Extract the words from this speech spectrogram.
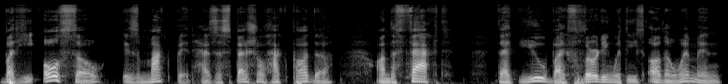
But he also is makbid, has a special hakpada on the fact that you, by flirting with these other women,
